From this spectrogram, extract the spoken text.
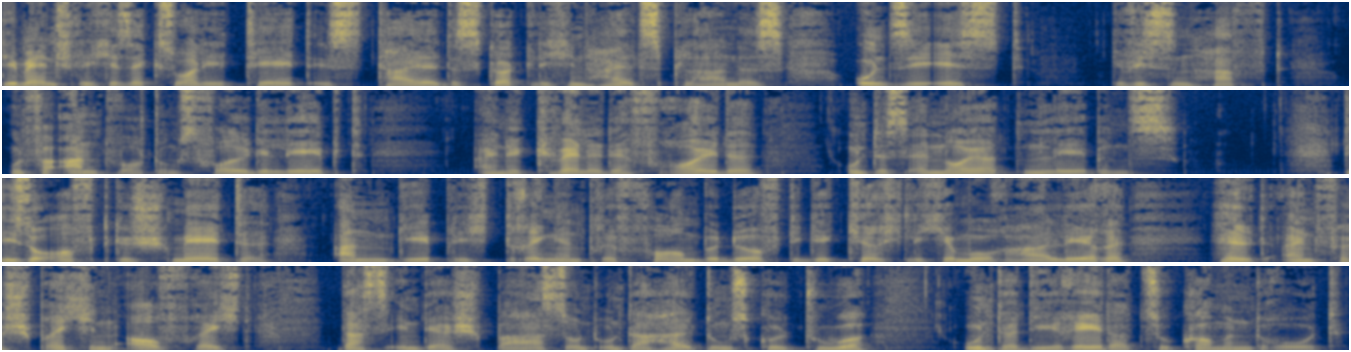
Die menschliche Sexualität ist Teil des göttlichen Heilsplanes, und sie ist, gewissenhaft und verantwortungsvoll gelebt, eine Quelle der Freude und des erneuerten Lebens. Die so oft geschmähte, angeblich dringend reformbedürftige kirchliche Morallehre hält ein Versprechen aufrecht, das in der Spaß- und Unterhaltungskultur unter die Räder zu kommen droht.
